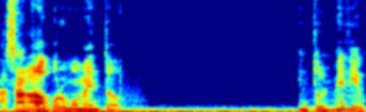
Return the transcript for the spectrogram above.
Has dado por un momento. En todo el medio.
